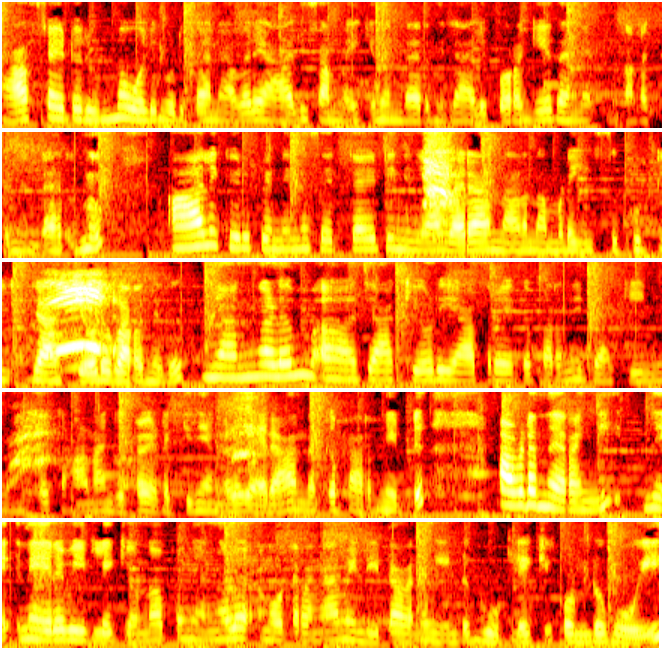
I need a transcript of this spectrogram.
ലാസ്റ്റായിട്ട് ഒരു ഉമ്മ പോലും കൊടുക്കാൻ അവരെ ആലി സമ്മതിക്കുന്നുണ്ടായിരുന്നില്ല. ആലി പുറകെ തന്നെ നടക്കുന്നുണ്ടായിരുന്നു. ആലിക്കൊരു പെണ്ണിനെ സെറ്റായിട്ട് ഇനി ഞാൻ വരാമെന്നാണ് നമ്മുടെ ഇസുക്കുട്ടി ജാക്കിയോട് പറഞ്ഞത്. ഞങ്ങളും ജാക്കിയോട് യാത്രയൊക്കെ പറഞ്ഞ് ജാക്കി ഇനി നമുക്ക് കാണാൻ കേട്ടോ. ഇടയ്ക്ക് ഞങ്ങൾ വരാം എന്നൊക്കെ പറഞ്ഞിട്ട് അവിടെ നിന്ന് ഇറങ്ങി. നേരെ വീട്ടിലേക്ക് വന്നു. അപ്പം ഞങ്ങൾ അങ്ങോട്ട് ഇറങ്ങാൻ വേണ്ടിയിട്ട് അവനെ വീണ്ടും കൂട്ടിലേക്ക് കൊണ്ടുപോയി.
